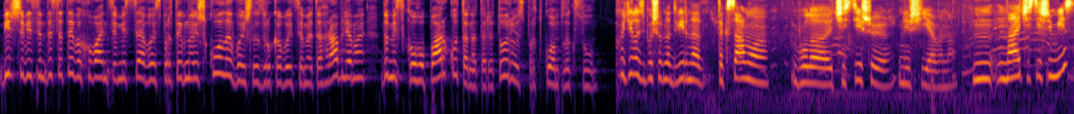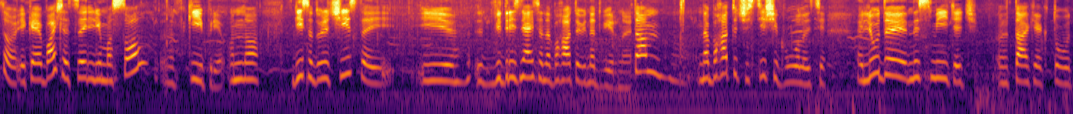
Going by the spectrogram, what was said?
Більше 80 вихованців місцевої спортивної школи вийшли з рукавицями та граблями до міського парку та на територію спорткомплексу. Хотілося б, щоб надвірна так само була чистішою, ніж є вона. Найчистіше місто, яке я бачила, це Лімасол в Кіпрі. Воно дійсно дуже чисте і- відрізняється набагато від надвірної. Там набагато чистіші вулиці. Люди не смітять е, так, як тут,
